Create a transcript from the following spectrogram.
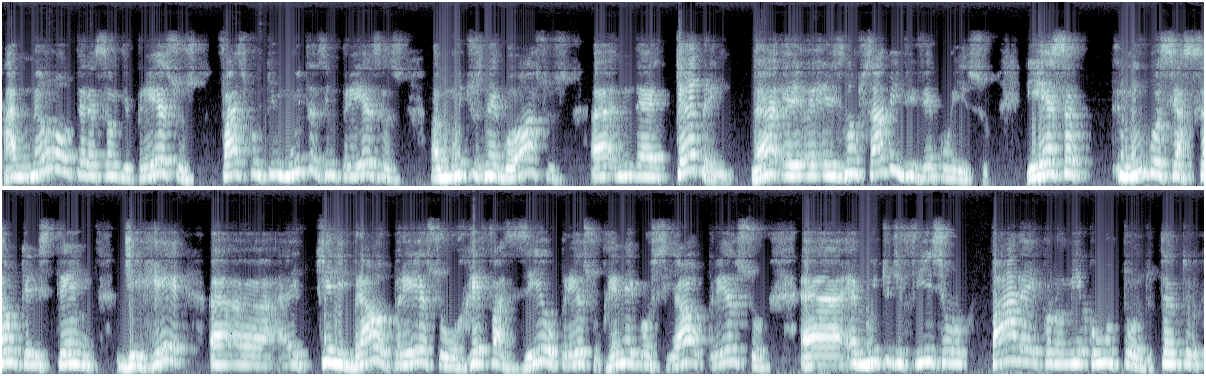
A não alteração de preços faz com que muitas empresas, ah, muitos negócios uh, uh, quebrem, né? eles não sabem viver com isso. E essa negociação que eles têm de re, uh, equilibrar o preço, refazer o preço, renegociar o preço, uh, é muito difícil para a economia como um todo, tanto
